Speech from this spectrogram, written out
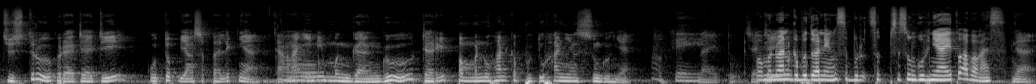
Justru berada di kutub yang sebaliknya, karena Oh. ini mengganggu dari pemenuhan kebutuhan yang sesungguhnya. Oke. Nah itu. Jadi- Pemenuhan kebutuhan yang sesungguhnya itu apa Mas? Nah,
